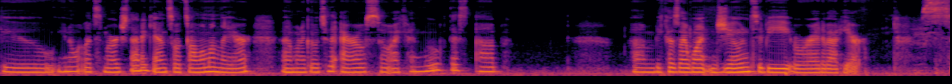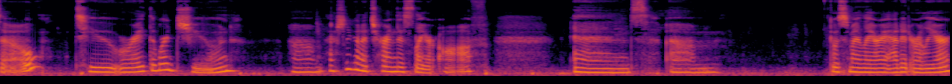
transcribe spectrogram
to, you know what, let's merge that again so it's all in one layer. And I'm gonna go to the arrow so I can move this up um, because I want June to be right about here. So to write the word June, I'm actually gonna turn this layer off and um, goes to my layer I added earlier.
